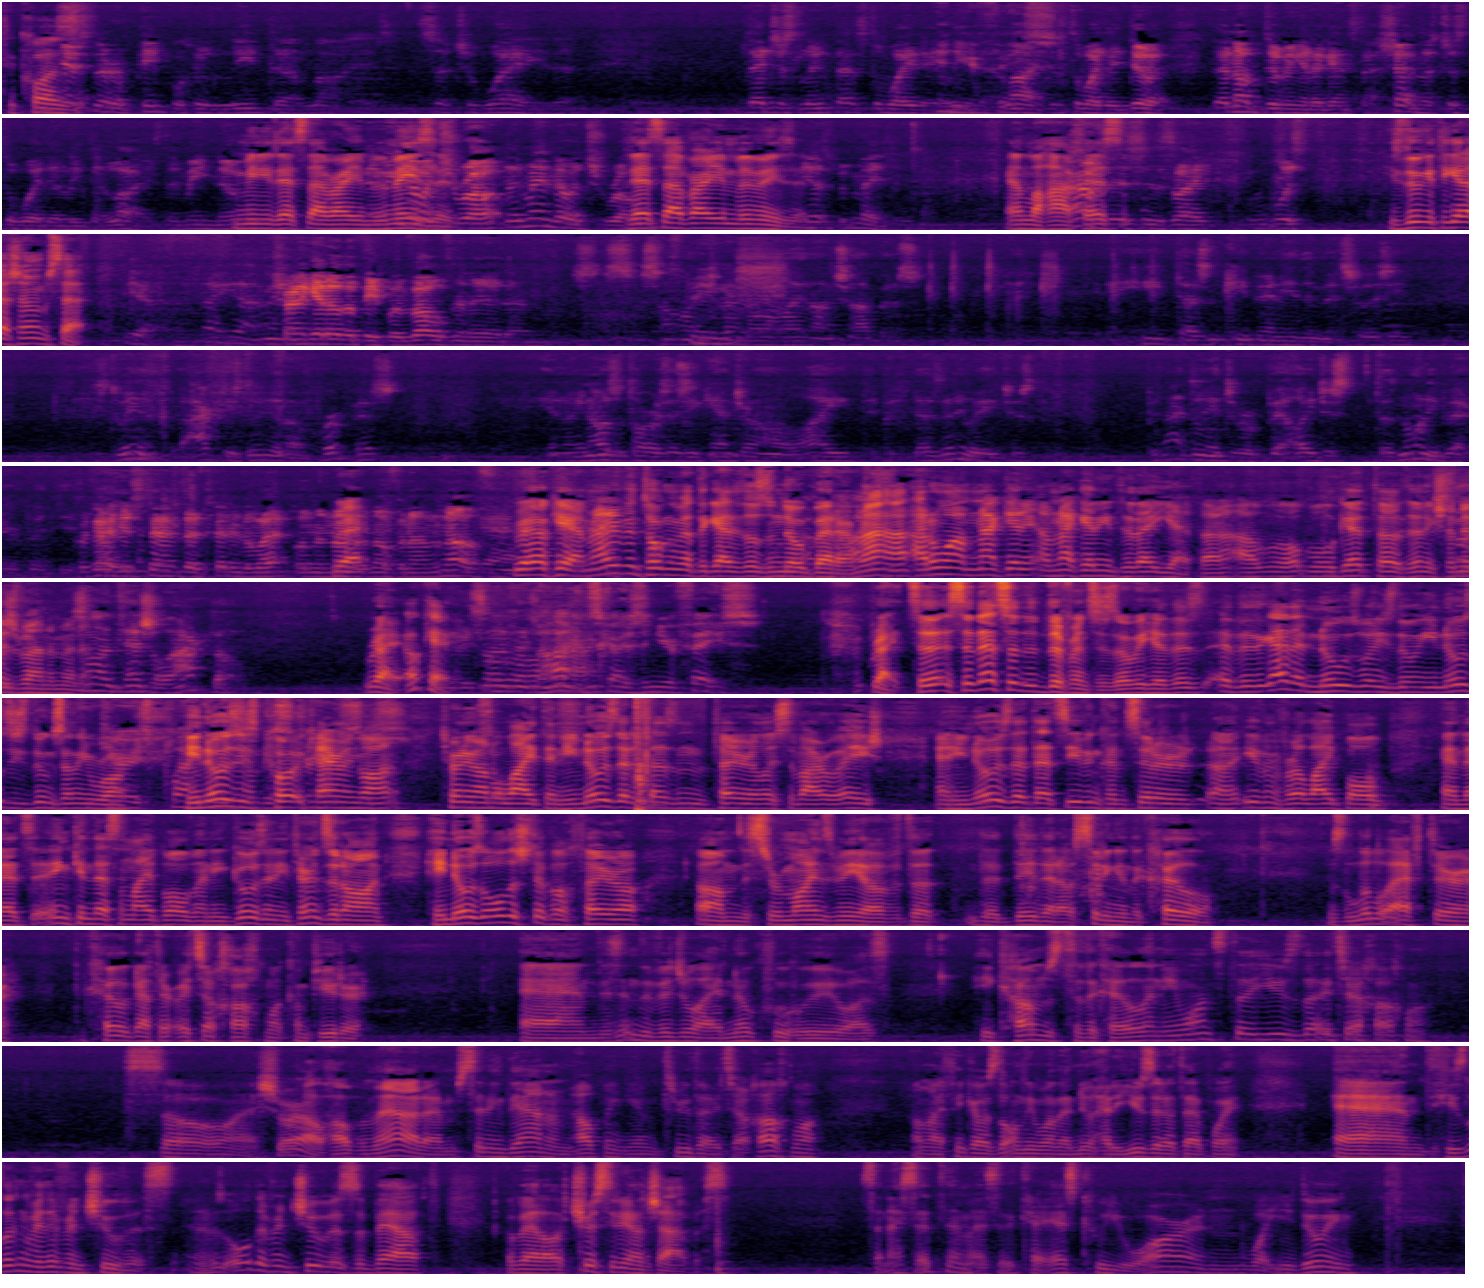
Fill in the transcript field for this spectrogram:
to cause. I guess there are people who lead their lives in such a way that they just lead. That's the way they In your lead their face. lives. It's the way they do it. They're not doing it against Hashem. That's just the way they lead their lives. They may know. Meaning that's not they Avariyim may know it's wrong. They may know it's wrong. That's not Avariyim b'mezid. Yes, but maybe. And Now lahaches, This is like was he's doing it to get Hashem upset. yeah, uh, yeah, I mean, trying to get other people involved in it and. s- s- someone Being- turned all light on Shabbos. He doesn't keep any of the mitzvahs. He, he's doing it. Actually, he's doing it on purpose. You know, he knows the Torah says he can't turn on a light, but he does anyway. He just, but not doing it to rebel. He just doesn't know any better. But The guy who stands there turning the light on and Right. off and on and off. Yeah. Right, okay, I'm not even talking about the guy that doesn't know better. I'm not. I, I don't want. I'm not getting. I'm not getting into that yet. I, I, we'll, we'll get to Tenik It's not- in a minute. It's not an intentional act, though. Right. Okay. It's not an intentional ah, this guy's in your face. Right. So, so that's what the difference is over here. There's, uh, there's a guy that knows what he's doing. He knows he's doing something wrong. He knows he's co- carrying on, turning on a light, and he knows that it says in the Torah and he knows that that's even considered uh, even for a light bulb, and that's an incandescent light bulb. And he goes and he turns it on. He knows all the shtickle Torah. Um, this reminds me of the the day that I was sitting in the kollel. It was a little after the kollel got their Otzar HaChochma computer, and this individual I had no clue who he was. He comes to the kollel and he wants to use the Otzar HaChochma. So uh, sure, I'll help him out. I'm sitting down. I'm helping him through the Otzar HaChochma. Um, I think I was the only one that knew how to use it at that point. And he's looking for different chuvas, and it was all different chuvas about about electricity on Shabbos. So then I said to him, I said, "Can I ask who you are and what you're doing?"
